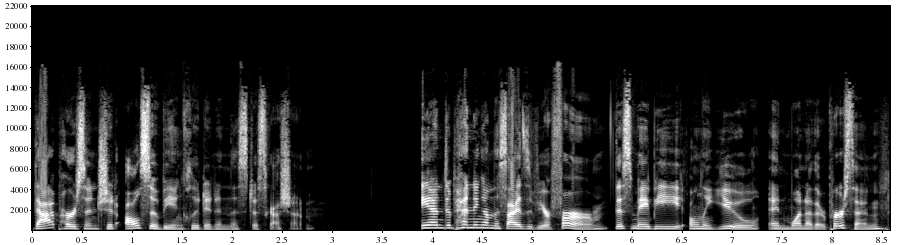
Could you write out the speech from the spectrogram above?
that person should also be included in this discussion. And depending on the size of your firm, this may be only you and one other person,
